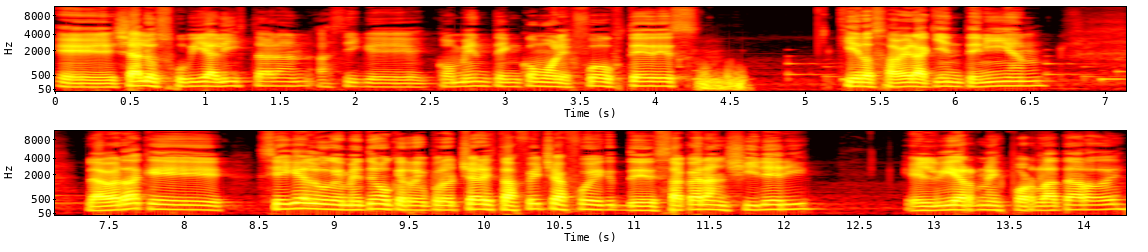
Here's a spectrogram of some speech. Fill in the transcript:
Eh, ya lo subí al Instagram, así que comenten cómo les fue a ustedes. Quiero saber a quién tenían. La verdad que si hay algo que me tengo que reprochar esta fecha fue de sacar a Angileri el viernes por la tarde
